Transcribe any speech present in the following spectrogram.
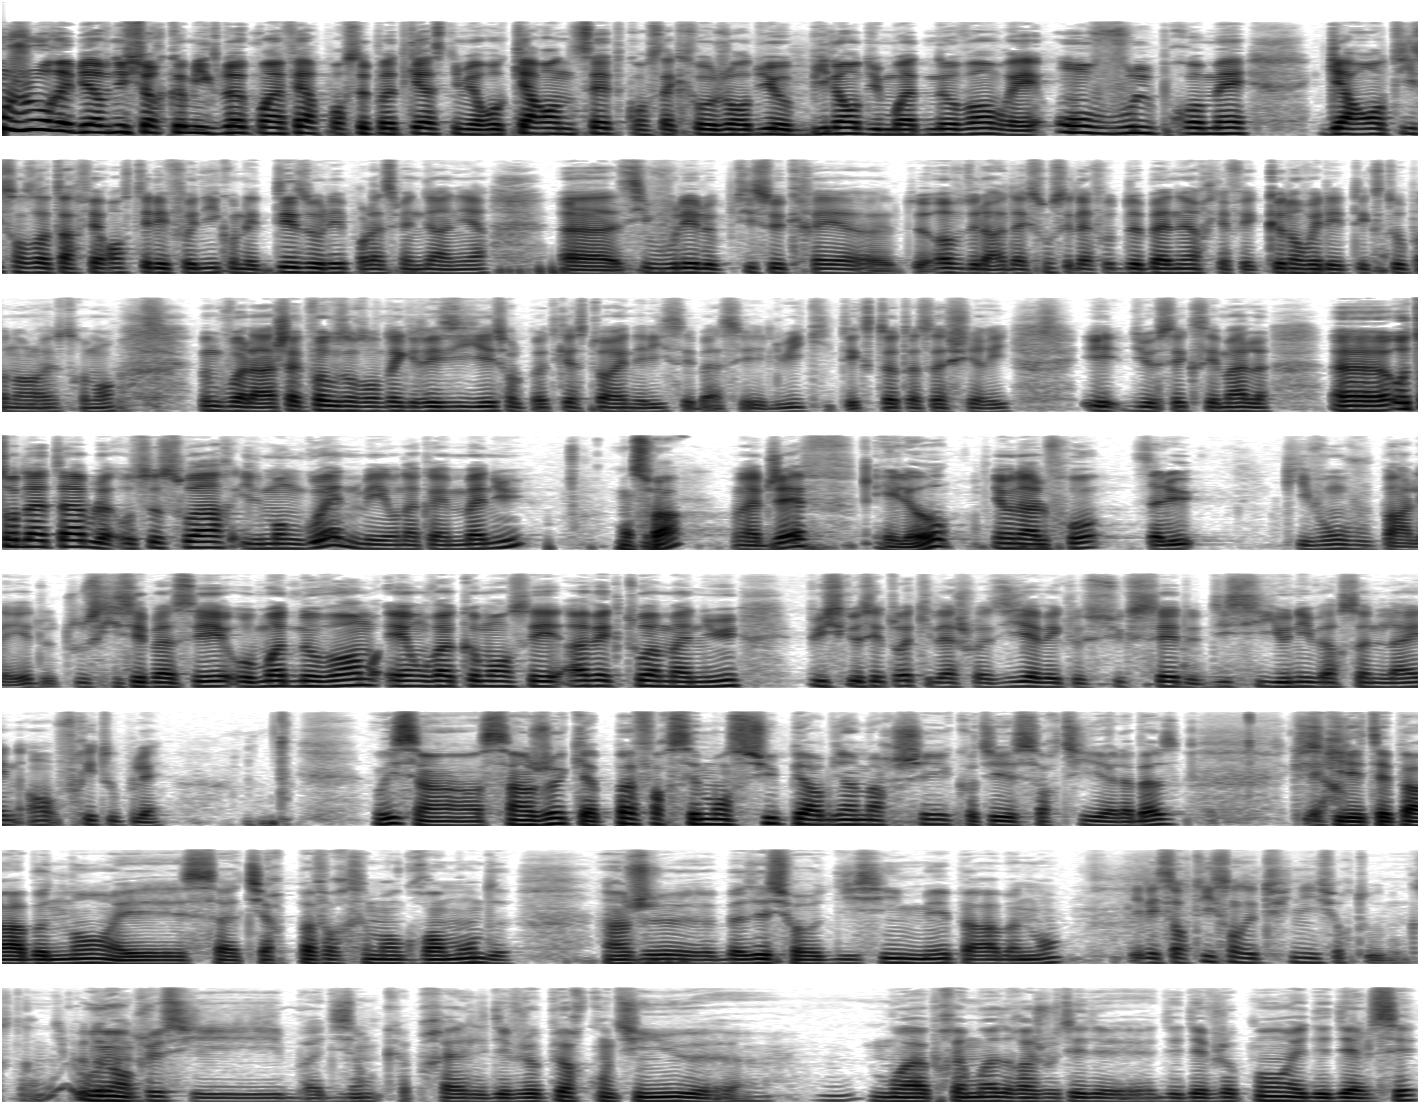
Bonjour et bienvenue sur comicsblog.fr pour ce podcast numéro 47 consacré aujourd'hui au bilan du mois de novembre et on vous le promet, garanti sans interférence téléphonique. On est désolé pour la semaine dernière. Euh, si vous voulez le petit secret euh, de off de la rédaction, c'est de la faute de Banner qui a fait que d'envoyer des textos pendant l'enregistrement. Donc voilà, à chaque fois que vous entendez grésiller sur le podcast War Ellis, eh ben, c'est lui qui textote à sa chérie et Dieu sait que c'est mal. Euh, autour de la table, ce soir, il manque Gwen, mais on a quand même Manu, Bonsoir. on a Jeff Hello. et on a Alfro. Salut. Qui vont vous parler de tout ce qui s'est passé au mois de novembre. Et on va commencer avec toi, Manu, puisque c'est toi qui l'as choisi avec le succès de DC Universe Online en free-to-play. Oui, c'est un, c'est un jeu qui n'a pas forcément super bien marché quand il est sorti à la base, puisqu'il était par abonnement et ça attire pas forcément grand monde. Un jeu basé sur DC mais par abonnement. Il est sorti sans être fini, surtout. Donc c'était un petit peu Oui, en plus, il- bah, disons qu'après, les développeurs continuent euh, mois après mois de rajouter des, des développements et des DLC.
